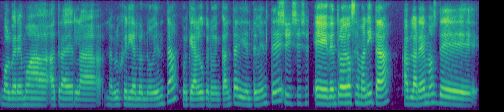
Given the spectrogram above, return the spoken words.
volveremos a, a traer la, la brujería en los 90, porque es algo que nos encanta, evidentemente. sí, sí, sí Eh, dentro de dos semanitas hablaremos de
